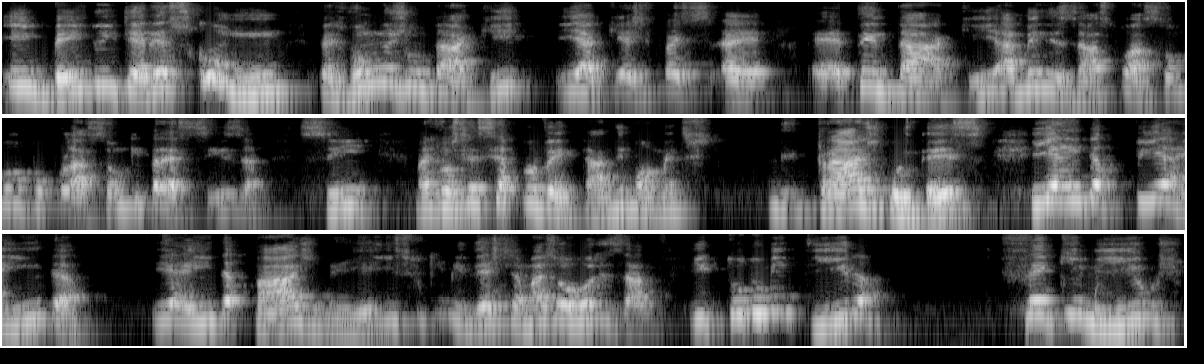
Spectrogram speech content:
em, bem do interesse comum. Vamos nos juntar aqui e aqui a gente vai é, é, tentar aqui amenizar a situação de uma população que precisa, sim, mas você se aproveitar de momentos de, trágicos desses e ainda e ainda e ainda pasme, e é isso que me deixa mais horrorizado. E tudo mentira, fake news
